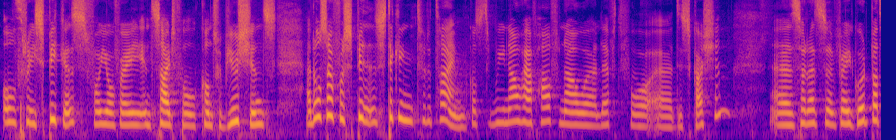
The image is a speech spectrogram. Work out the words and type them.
all three speakers, for your very insightful contributions and also for sticking to the time, because we now have half an hour left for uh, discussion. Uh, so that's uh, very good. But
